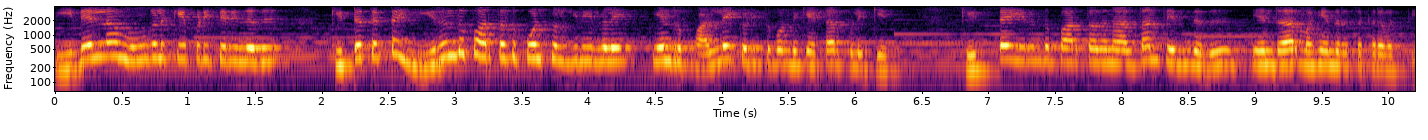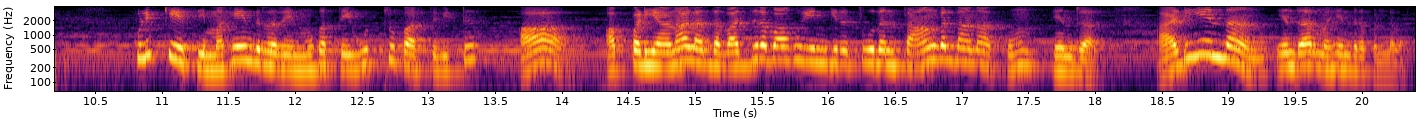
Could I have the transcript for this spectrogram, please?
இதெல்லாம் உங்களுக்கு எப்படி தெரிந்தது? கிட்டத்தட்ட இருந்து பார்த்தது போல் சொல்கிறீர்களே என்று பல்லை கடித்து கொண்டு கேட்டார் புலிகேசி. கிட்ட இருந்து பார்த்ததனால் தான் தெரிந்தது என்றார் மகேந்திர சக்கரவர்த்தி. புலிகேசி மகேந்திரரின் முகத்தை உற்று பார்த்துவிட்டு ஆ அப்படியானால் அந்த வஜ்ரபாகு என்கிற தூதன் தாங்கள் தானாக்கும் என்றார். அடியேன் தான் என்றார் மகேந்திர பல்லவர்.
